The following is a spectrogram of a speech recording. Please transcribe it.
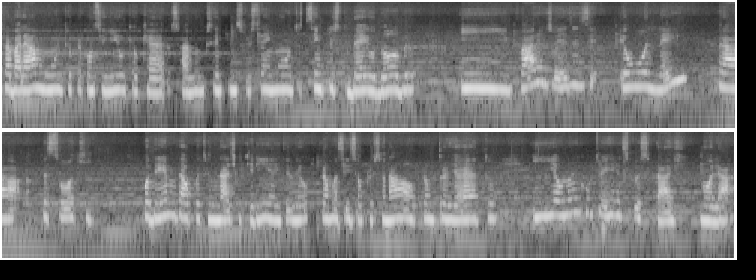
trabalhar muito para conseguir o que eu quero, sabe? Eu sempre me esforcei muito, sempre estudei o dobro. E várias vezes eu olhei para a pessoa que poderia me dar a oportunidade que eu queria, entendeu? Para uma ascensão profissional, para um projeto. E eu não encontrei reciprocidade no olhar,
